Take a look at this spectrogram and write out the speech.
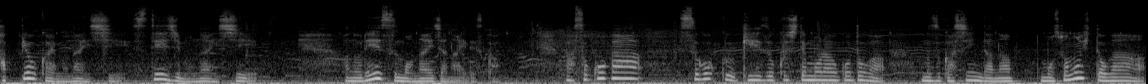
発表会もないしステージもないしあのレースもないじゃないですか。あそこがすごく継続してもらうことが難しいんだな。もうその人が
